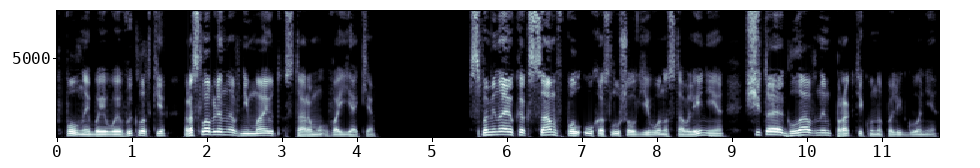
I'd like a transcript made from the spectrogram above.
в полной боевой выкладке расслабленно внимают старому вояке. Вспоминаю, как сам в полуха слушал его наставления, считая главным практику на полигоне.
